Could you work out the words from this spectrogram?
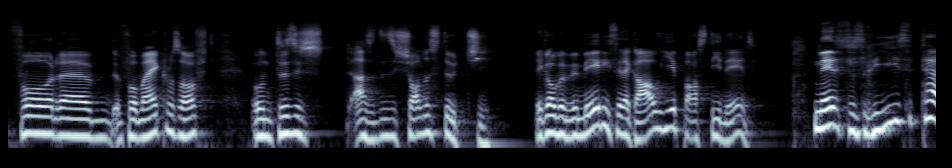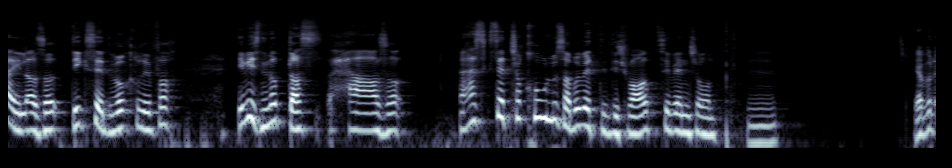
von, ähm, von Microsoft. Und das ist, also das ist schon ein Stütchen. Ich glaube, bei mir ins Regal hier passt die nicht. Nein, das ist ein riesen Teil. Also, die sieht wirklich einfach. Ich weiß nicht, ob das. Also, es sieht schon cool aus, aber ich möchte die schwarze, wenn schon. Ja, aber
